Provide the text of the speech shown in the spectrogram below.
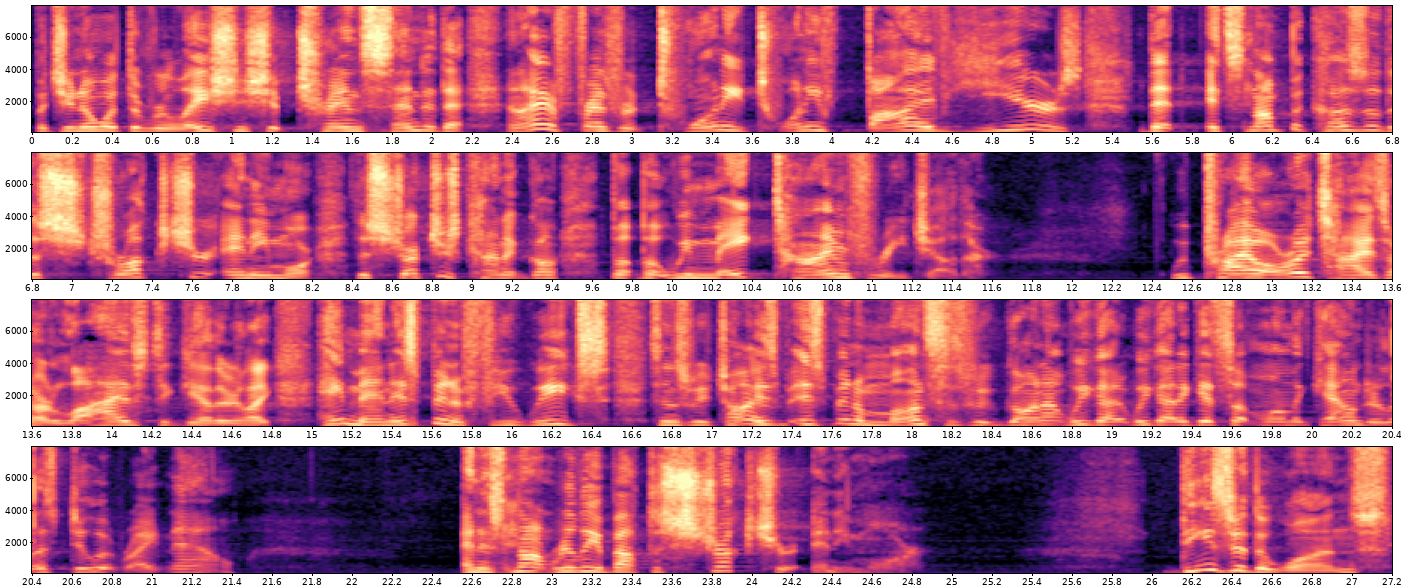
But you know what? The relationship transcended that. And I have friends for 20, 25 years that it's not because of the structure anymore. The structure's kind of gone, but, but we make time for each other. We prioritize our lives together. Like, hey man, it's been a few weeks since we've talked. It's, it's been a month since we've gone out. We got, we got to get something on the calendar. Let's do it right now. And it's not really about the structure anymore. These are the ones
